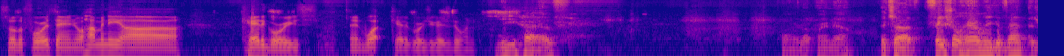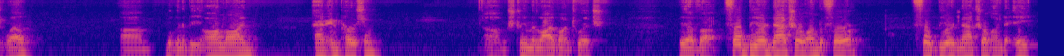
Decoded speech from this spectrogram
so the fourth annual. How many uh categories and what categories you guys doing? We have pulling it up right now. It's a facial hair league event as well. Um, we're going to be online and in person, um, streaming live on Twitch. We have a full beard natural under four, full beard natural under eight,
